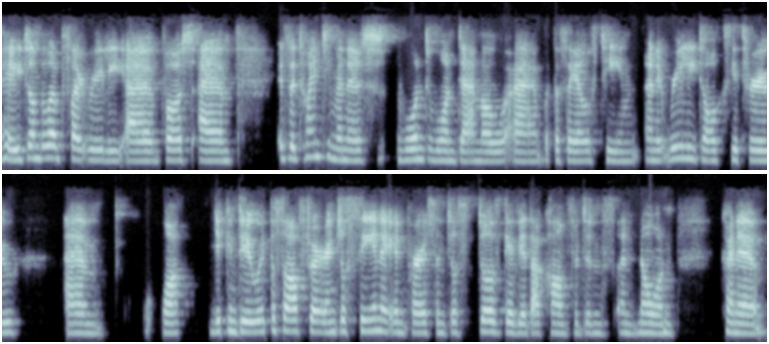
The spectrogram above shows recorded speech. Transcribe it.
page on the website really. Uh, but um, it's a 20 minute one-to-one demo uh, with the sales team and it really talks you through um, what you can do with the software and just seeing it in person just does give you that confidence and knowing kind of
